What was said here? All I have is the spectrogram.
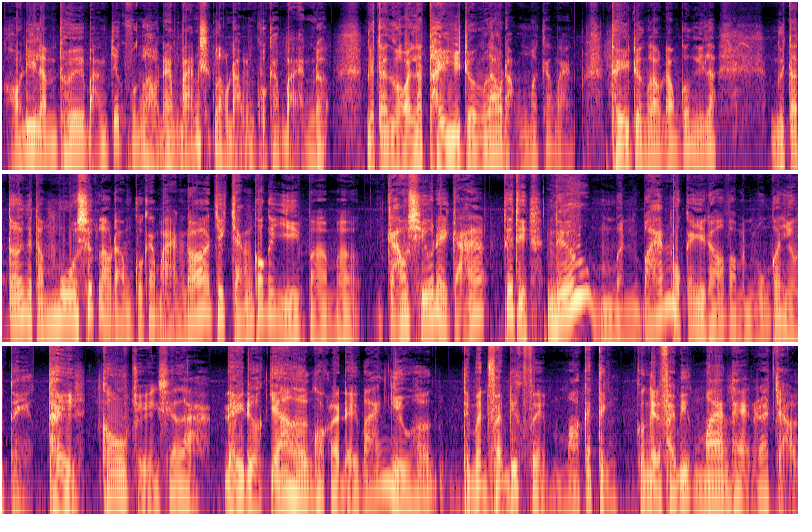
họ đi làm thuê, bản chất vẫn là họ đang bán sức lao động của các bạn đó. Người ta gọi là thị trường lao động mà các bạn. Thị trường lao động có nghĩa là người ta tới người ta mua sức lao động của các bạn đó, chứ chẳng có cái gì mà mà cao siêu đây cả. Thế thì nếu mình bán một cái gì đó và mình muốn có nhiều tiền, thì câu chuyện sẽ là để được giá hơn hoặc là để bán nhiều hơn thì mình phải biết về marketing. Có nghĩa là phải biết mang hàng ra chợ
